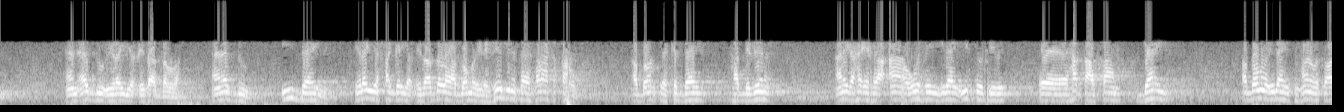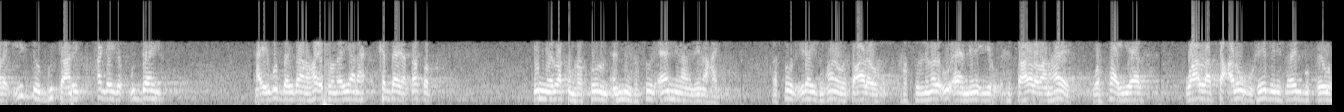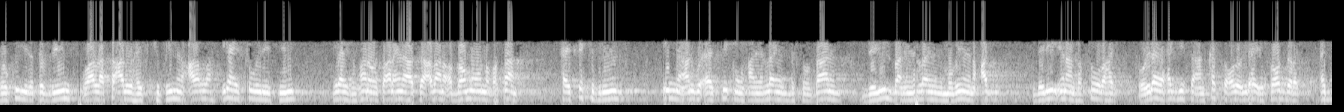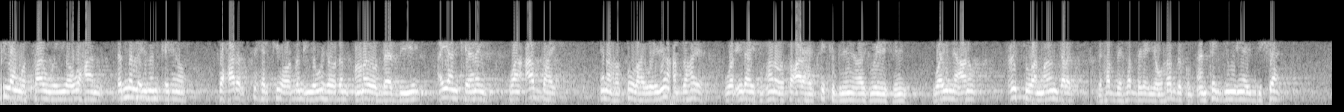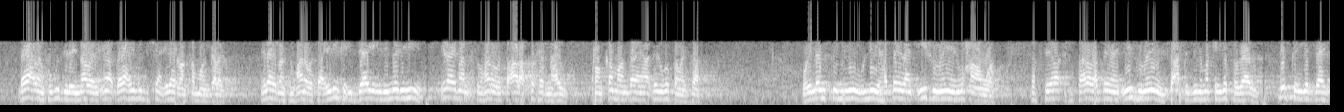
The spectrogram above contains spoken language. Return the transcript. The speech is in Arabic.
أن أدوا إلي عباد الله. أن أدوا إيداهي. إلي حق إيا عباد aniga ha iraacaan oo wixii ilaahay ii soo dhiibay ha qaataan daahi addoomada ilaahay subxaana watacaala ii soo guta anig xaggayga u daahi ha igu daydaanoo ha i rumeeyaana ka daaya qasabka inii lakum rasuulu amiin rasuul aamin idin ahay. Rasuul ilaahay subxaana watacaala rasuulnimada u aaminay iyo risaalada baan ahaye wasaa yeel waalaa tacaluu reer bani israiil wuxuu ku yidhi qibdiyiinta waalaa tacaluu ha cala allah. Ilahay iska weynaysiinin إلهي سبحانه وتعالى هنا أتعبان أضمه ونقصان هاي سكبرين إن أنا أتيكم وحان الله بسلطان. دليل بأن الله مبين عدل. دليل إن رسوله وإلهي حقيسة أن كسعه. وإلهي صادر أدلا وطاوي ووحان ابن الله إيمان كرينه سحر السحر كي ودن إيوه ودن عناي وبابيه أيان كانوا وعبده إن رسوله وإذن عبده والإلهي سبحانه وتعالى هيتك بنين وين سنين. وإن عنه عدت وأن ما انقلق بحب ربك إيوه ربكم أن تجموا إلى الدشان. لا يعلم كبد لنا لا يعلم الدشان. إلهي بان كما انقلق إلهي بان سبحانه وتعالى. إذنك إداية إذن مريه إلهي بان سبحانه وتعالى قحر نهيو وان كما انقلق هذا القصة ميسان وإن لم تؤمنوا لي هديدا إيشو منين؟ وحاوة خسارة هديدا إيشو منين؟ ساعة الدنيا مركا يقصوا قالوا. لبكا يقداي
